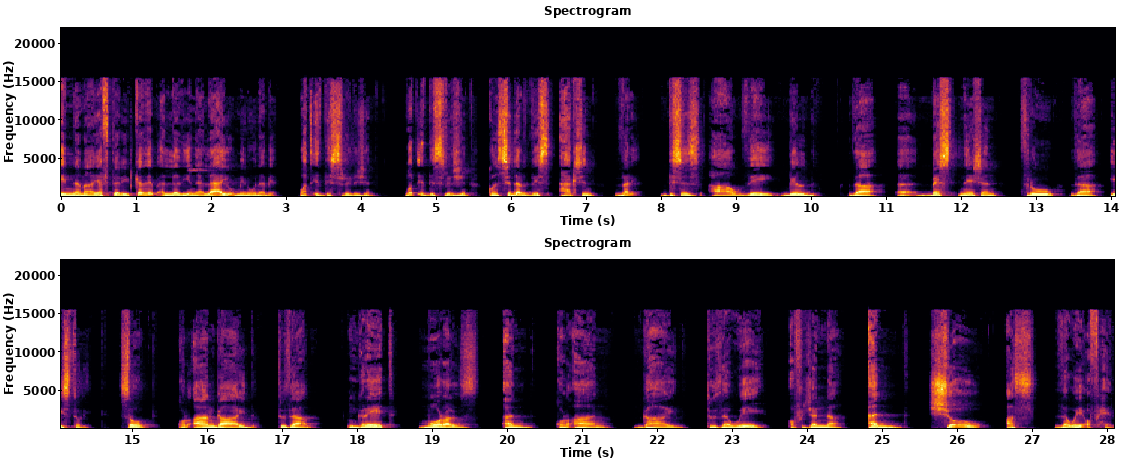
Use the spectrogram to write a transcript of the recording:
إنما يفتري الكذب الذين لا يؤمنون به. What is this religion? What is this religion? Consider this action very. This is how they build the uh, best nation through the history. So Quran guide to the great morals and Quran guide to the way of Jannah and show us the way of hell.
